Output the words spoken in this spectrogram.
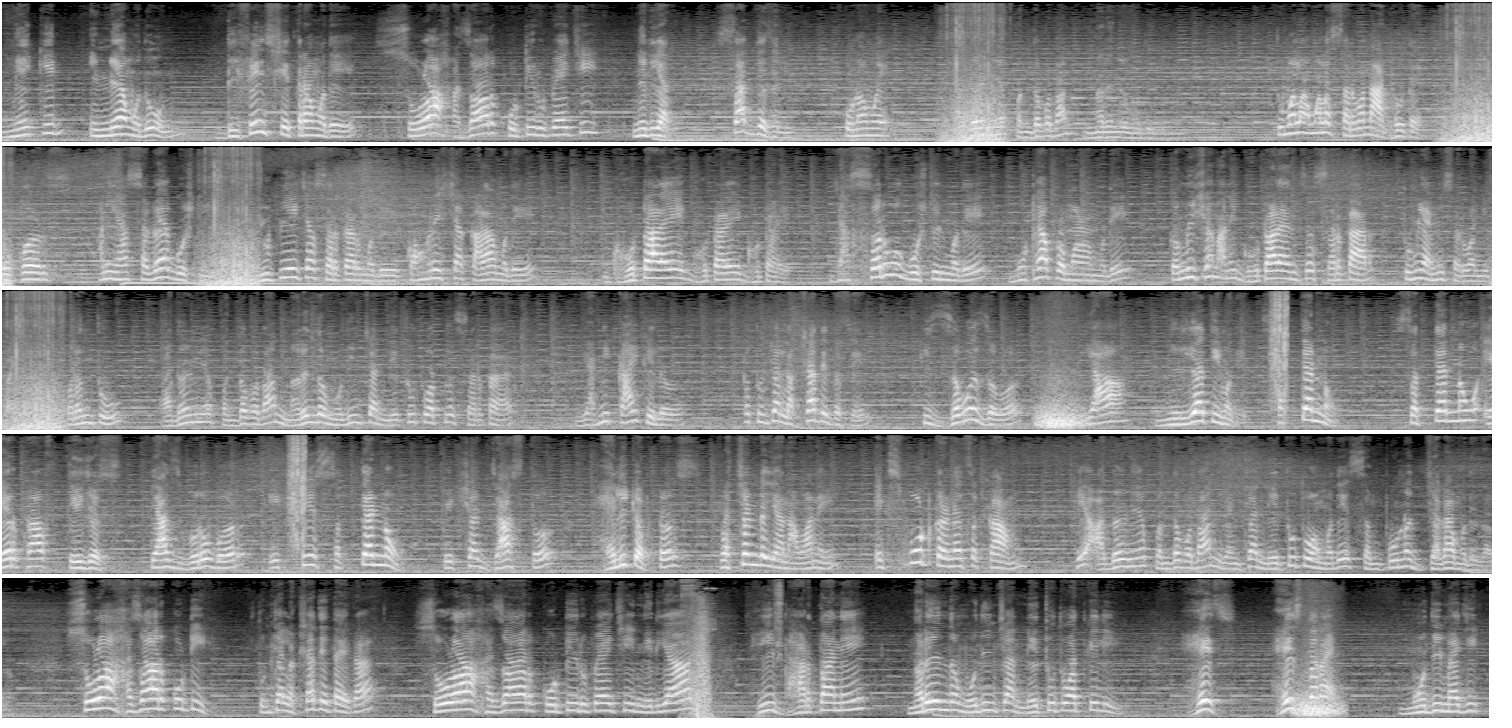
Make in इंडियामधून defence क्षेत्रामध्ये सोळा हजार कोटी रुपयाची निर्यात साध्य झाली. कोणामुळे? आदरणीय पंतप्रधान नरेंद्र मोदी तुम्हाला आम्हाला सर्वांना आठवत आहे ब्रोकर्स आणि ह्या सगळ्या गोष्टी यू पी एच्या सरकारमध्ये काँग्रेसच्या काळामध्ये घोटाळे घोटाळे घोटाळे या सर्व गोष्टींमध्ये मोठ्या प्रमाणामध्ये कमिशन आणि घोटाळ्यांचं सरकार तुम्ही आम्ही सर्वांनी पाहिलं. परंतु आदरणीय पंतप्रधान नरेंद्र मोदींच्या नेतृत्वातलं सरकार यांनी काय केलं? तर तुमच्या लक्षात येत असेल की जवळजवळ या निर्यातीमध्ये सत्त्याण्णव सत्त्याण्णव एअरक्राफ्ट तेजस त्याचबरोबर एकशे सत्त्याण्णवपेक्षा जास्त हेलिकॉप्टर्स प्रचंड या नावाने एक्सपोर्ट करण्याचं काम हे आदरणीय पंतप्रधान यांच्या नेतृत्वामध्ये संपूर्ण जगामध्ये झालं. सोळा हजार कोटी तुमच्या लक्षात येत आहे का? सोळा हजार कोटी रुपयाची निर्यात ही भारताने नरेंद्र मोदींच्या नेतृत्वात केली. हेच हेच तर आहे. मोदी मॅजिक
